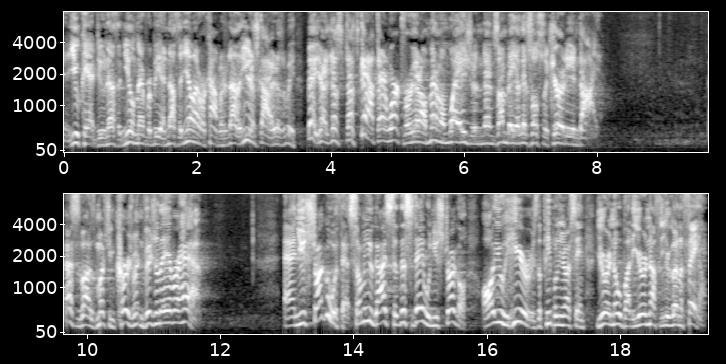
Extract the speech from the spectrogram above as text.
You can't do nothing. You'll never be a nothing. You'll never accomplish nothing. You just gotta just be, just, just get out there and work for, you know, minimum wage and then someday you'll get social security and die. That's about as much encouragement and vision they ever have. And you struggle with that. Some of you guys to this day, when you struggle, all you hear is the people in your life saying, You're a nobody, you're nothing, you're gonna fail.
